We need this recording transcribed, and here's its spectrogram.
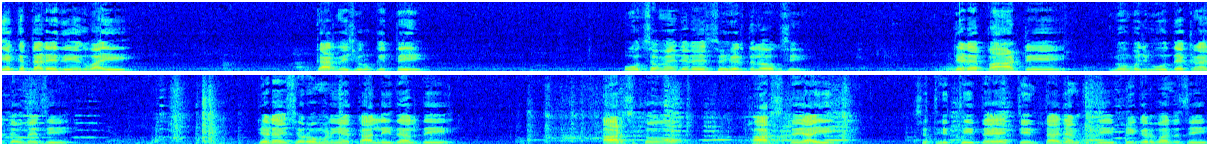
ਇੱਕ ਧੜੇ ਦੀ ਅਗਵਾਈ ਕਰਨੀ ਸ਼ੁਰੂ ਕੀਤੀ। ਉਸ ਸਮੇਂ ਜਿਹੜੇ ਸੁਹਿਰਦ ਲੋਕ ਸੀ, ਜਿਹੜੇ ਪਾਰਟੀ ਨੂੰ ਮਜ਼ਬੂਤ ਦੇਖਣਾ ਚਾਹੁੰਦੇ ਸੀ, ਜਿਹੜੇ ਸ਼੍ਰੋਮਣੀ ਅਕਾਲੀ ਦਲ ਦੀ ਅਰਸ਼ ਤੋਂ ਫਰਸ਼ ਤੇ ਆਈ, ਸਥਿਤੀ ਤੇ ਚਿੰਤਾਜਨਕ ਸੀ, ਫਿਕਰਮੰਦ ਸੀ,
